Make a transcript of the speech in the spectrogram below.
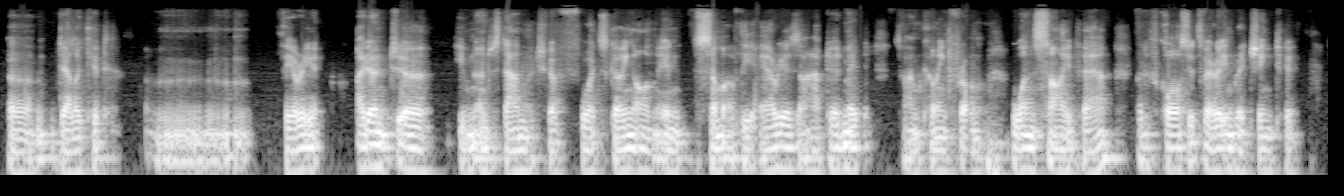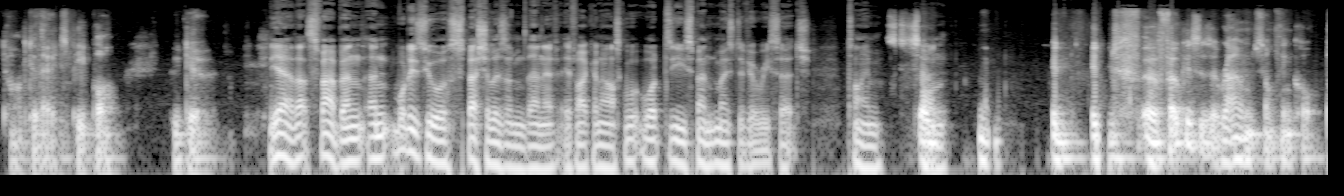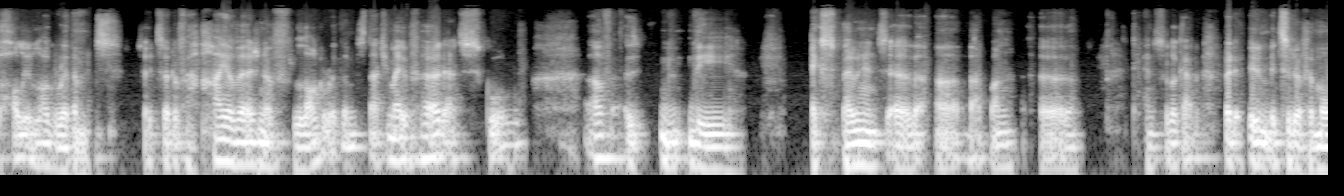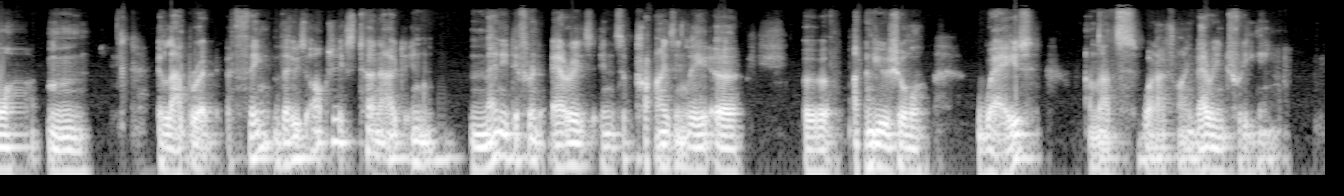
um, delicate um, theory. I don't uh, even understand much of what's going on in some of the areas, I have to admit. So I'm coming from one side there, but of course, it's very enriching to talk to those people who do. Yeah, that's fab. And and what is your specialism then, if, if I can ask? What, what do you spend most of your research time so on? It, it uh, focuses around something called polylogarithms. So it's sort of a higher version of logarithms that you may have heard at school of uh, the exponents uh, uh, that one uh, tends to look at. But it, it's sort of a more um, elaborate thing. Those objects turn out in many different areas in surprisingly uh, uh, unusual ways. And that's what I find very intriguing.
